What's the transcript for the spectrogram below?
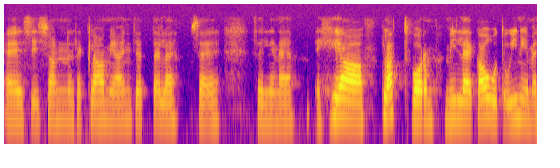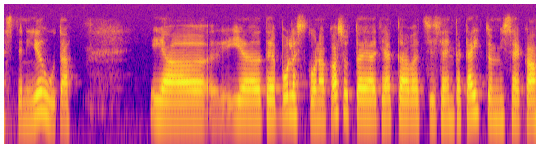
eh, siis on reklaamiandjatele see selline hea platvorm, mille kaudu inimesteni jõuda. Ja, ja tõepoolest, kuna kasutajad jätavad siis enda käitumisega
